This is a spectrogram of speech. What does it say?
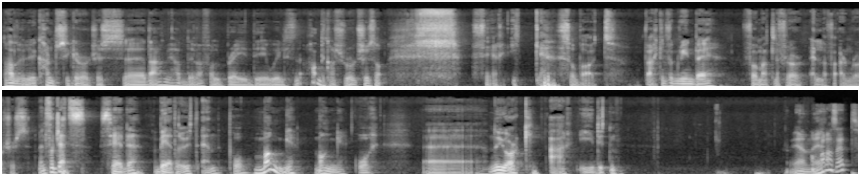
Nå hadde vi kanskje ikke Rogers uh, der. Vi hadde i hvert fall Brady Wilson. Hadde kanskje Rogers òg. Ser ikke så bra ut. Verken for Green Bay, for Matt LeFleur eller for Aaron Rogers. Men for Jets ser det bedre ut enn på mange, mange år. Eh, New York er i dytten. Enig. Han har sett.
